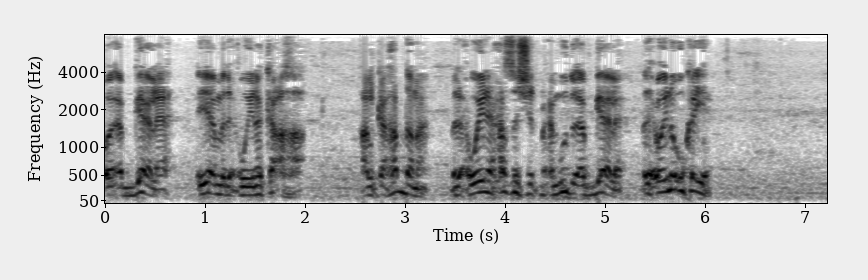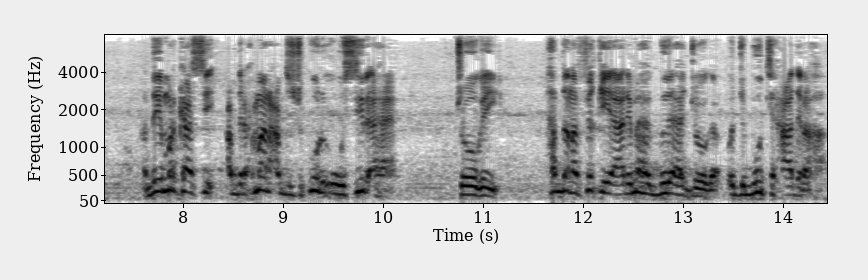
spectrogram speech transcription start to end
oo abgaal ah ayaa madaxweyne ka ahaa. Halka haddana madaxweyne xasan sheekh maxamuud oo abgaal ah madaxweyne uu ka yahay haddii markaasi cabdiraxmaan cabdishakuur uu wasiir ahaa joogay haddana fiqiga arrimaha gudaha jooga oo jabuuti xaadir ahaa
